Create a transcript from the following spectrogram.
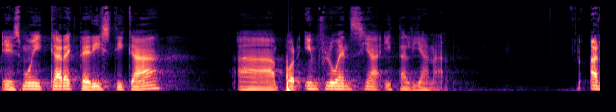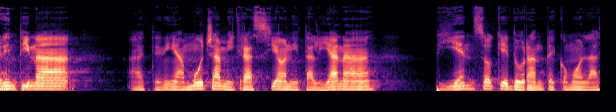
es muy característica Ah, por influencia italiana. Argentina tenía mucha migración italiana. Pienso que durante como la,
